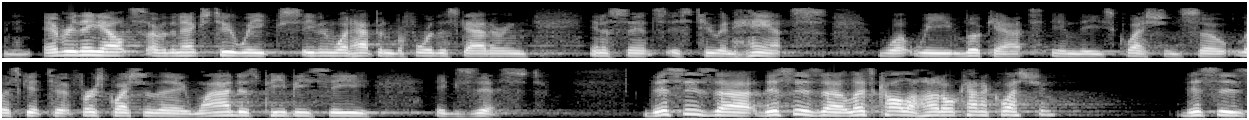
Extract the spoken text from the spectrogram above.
And then everything else over the next two weeks, even what happened before this gathering, in a sense, is to enhance what we look at in these questions. So let's get to it. First question of the day. Why does PBC exist? This is, uh, this is, uh, let's call a huddle kind of question. This is,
